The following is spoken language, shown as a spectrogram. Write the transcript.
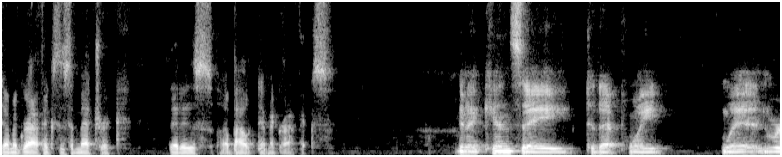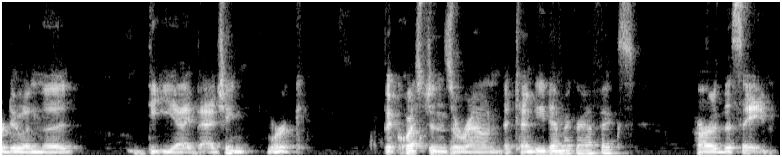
demographics is a metric that is about demographics. And I can say to that point, when we're doing the DEI badging work, the questions around attendee demographics are the same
